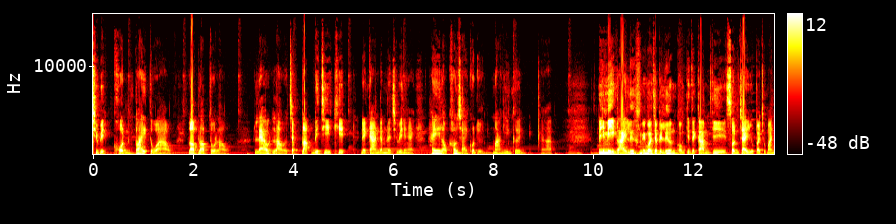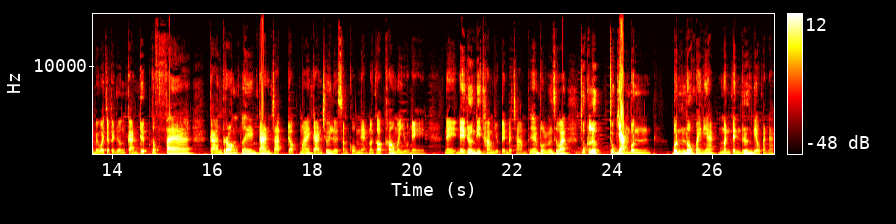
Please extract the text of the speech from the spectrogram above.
ชีวิตคนใกล้ตัวเรารอบๆตัวเรา แล้วเราจะปรับวิธีคิดในการดำเนินชีวิตยังไง ให้เราเข้าใจคนอื่นมากยิ่งขึ้นนะครับนี่มีอีกหลายเรื่องไม่ว่าจะเป็นเรื่องของกิจกรรมที่สนใจอยู่ปัจจุบัน ไม่ว่าจะเป็นเรื่องการดริบกาแฟ การร้องเพลง การจัดดอกไม้การช่วยเหลือสังคมเนี่ยมันก็เข้ามาอยู่ใน ในในเรื่องที่ทำอยู่เป็นประจำเพราะฉะนั้นผมรู้สึกว่าทุกลึกทุกอย่างบนบนโลกใบนี้มันเป็นเรื่องเดียวกันนะ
